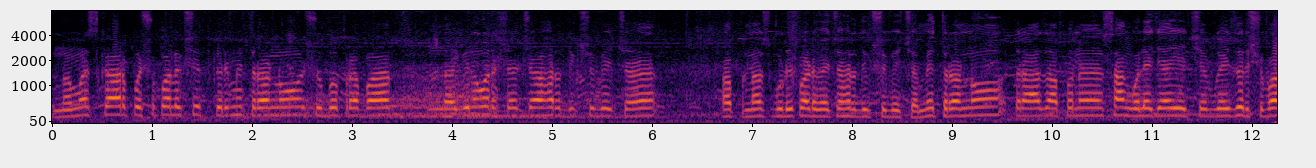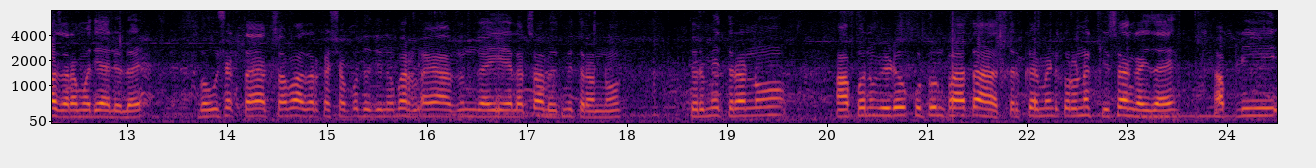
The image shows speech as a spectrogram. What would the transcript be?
नमस्कार पशुपालक शेतकरी मित्रांनो शुभ प्रभात. नवीन वर्षाच्या हार्दिक शुभेच्छा आपणास गुढीपाडव्याच्या हार्दिक शुभेच्छा. मित्रांनो तर आज आपण सांगोल्याच्या एच एफ गाई जर्शी बाजारामध्ये आलेलो आहे. बघू शकता आजचा बाजार कशा पद्धतीनं भरला आहे अजून गाई यायला चालू आहेत मित्रांनो. तर मित्रांनो आपण व्हिडिओ कुठून पाहत आहात तर कमेंट करून नक्की सांगायचं आहे. आपली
